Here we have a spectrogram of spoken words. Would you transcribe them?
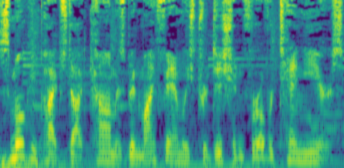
SmokingPipes.com has been my family's tradition for over 10 years.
